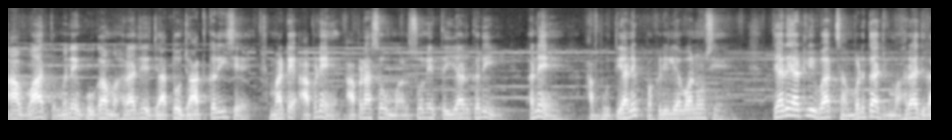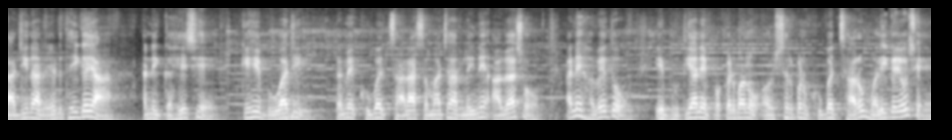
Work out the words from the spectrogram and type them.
આ વાત મને ગોગા મહારાજે જાતો જાત કરી છે. માટે આપણે આપણા સૌ માણસોને તૈયાર કરી અને આ ભૂતિયાને પકડી લેવાનો છે. ત્યારે આટલી વાત સાંભળતા જ મહારાજ રાજીના રેડ થઈ ગયા અને કહે છે કે, હે ભુવાજી, તમે ખૂબ જ સારા સમાચાર લઈને આવ્યા છો અને હવે તો એ ભૂતિયાને પકડવાનો અવસર પણ ખૂબ જ સારો મળી ગયો છે.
